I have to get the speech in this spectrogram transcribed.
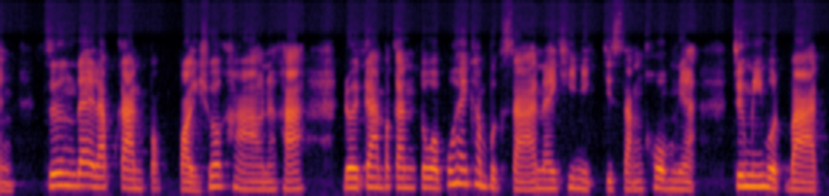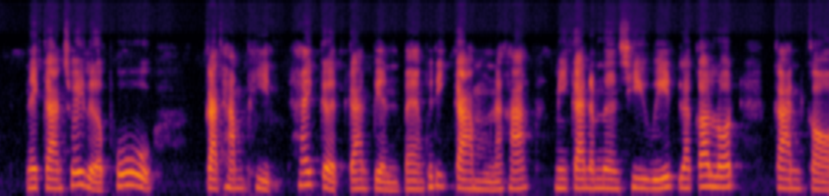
ง ซึ่งได้รับการปล่อยชั่วคราวนะคะ โดยการประกันตัวผู้ให้คำปรึกษาในคลินิกจิตสังคมเนี่ย จึงมีบทบาทในการช่วยเหลือผู้กระทำผิดให้เกิดการเปลี่ยนแปลงพฤติกรรมนะคะ มีการดำเนินชีวิตแล้วก็ลดการก่อ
